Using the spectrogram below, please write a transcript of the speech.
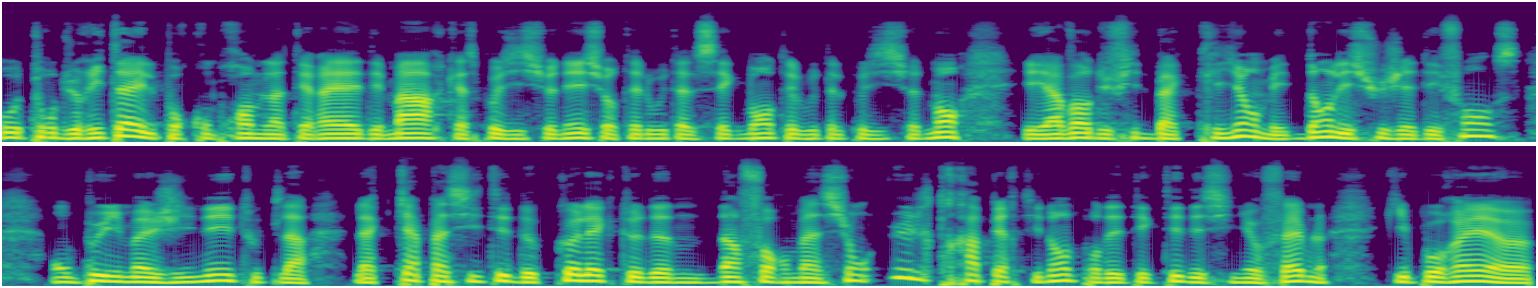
autour du retail pour comprendre l'intérêt des marques à se positionner sur tel ou tel segment, tel ou tel positionnement et avoir du feedback client. Mais dans les sujets défense, on peut imaginer toute la, la capacité de collecte d'informations ultra pertinentes pour détecter des signaux faibles qui pourraient euh,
